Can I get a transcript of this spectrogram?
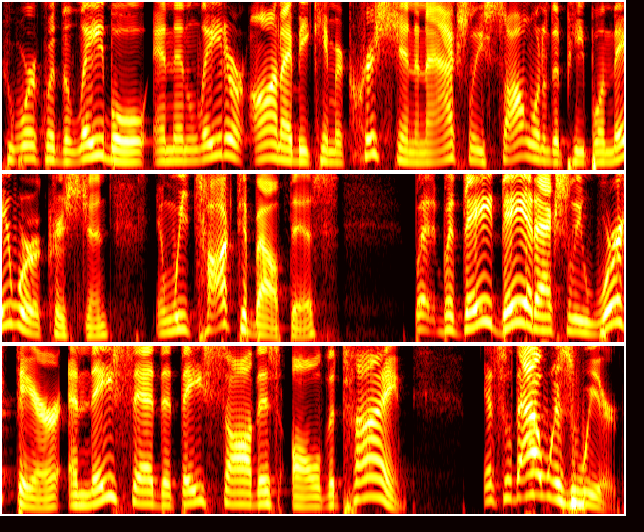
who work with the label and then later on I became a Christian and I actually saw one of the people and they were a Christian and we talked about this. But but they they had actually worked there and they said that they saw this all the time. And so that was weird.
